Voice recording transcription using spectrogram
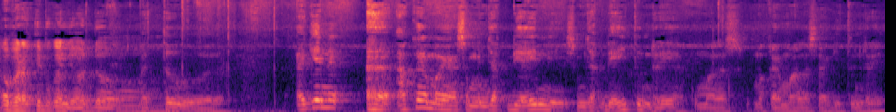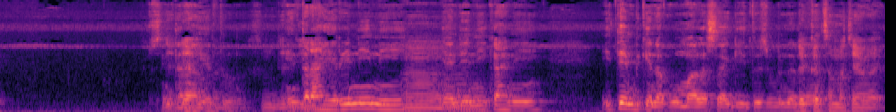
Oh berarti bukan jodoh. Betul. Again, aku emang yang semenjak dia ini, semenjak dia itu Andre, aku malas, makanya malas lagi tuh Andre. Yang terakhir tuh, yang terakhir ini nih, Hmm. yang dia nikah nih, itu yang bikin aku malas lagi itu sebenarnya. Dekat sama cewek.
